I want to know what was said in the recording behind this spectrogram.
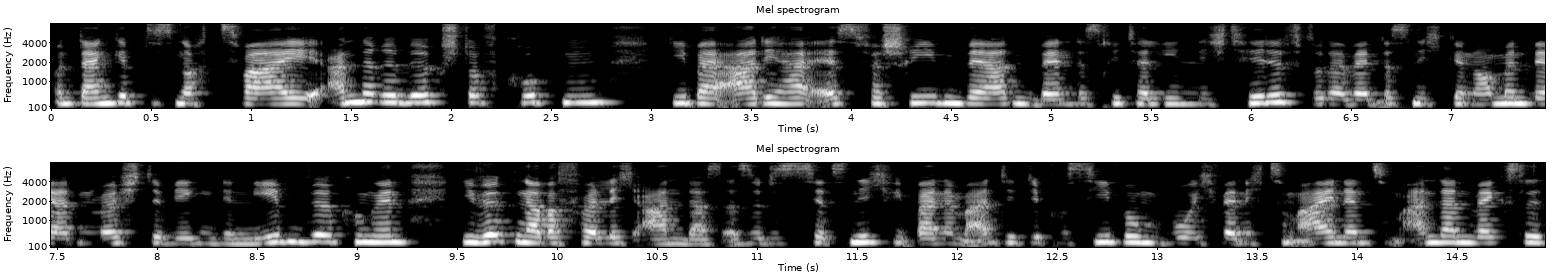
Und dann gibt es noch zwei andere Wirkstoffgruppen, die bei ADHS verschrieben werden, wenn das Ritalin nicht hilft oder wenn das nicht genommen werden möchte wegen den Nebenwirkungen. Die wirken aber völlig anders. Also das ist jetzt nicht wie bei einem Antidepressivum, wo ich, wenn ich zum einen zum anderen wechsle,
